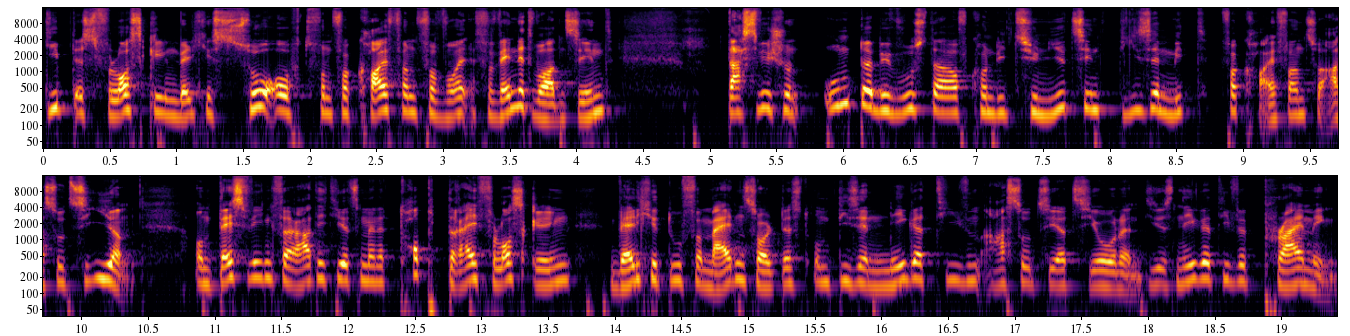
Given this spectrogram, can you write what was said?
gibt es Floskeln, welche so oft von Verkäufern ver verwendet worden sind, dass wir schon unterbewusst darauf konditioniert sind, diese mit Verkäufern zu assoziieren. Und deswegen verrate ich dir jetzt meine Top 3 Floskeln, welche du vermeiden solltest, um diese negativen Assoziationen, dieses negative Priming,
